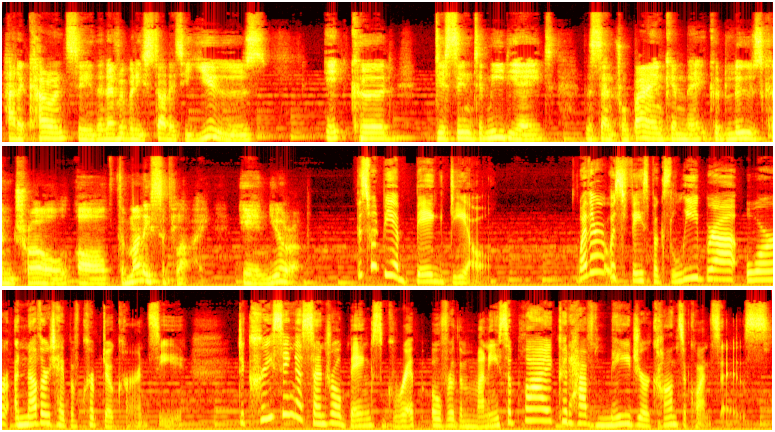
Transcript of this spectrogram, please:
had a currency that everybody started to use, it could disintermediate the central bank and it could lose control of the money supply in Europe. This would be a big deal. Whether it was Facebook's Libra or another type of cryptocurrency, decreasing a central bank's grip over the money supply could have major consequences.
